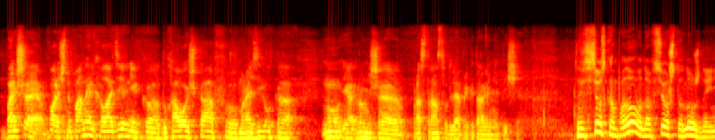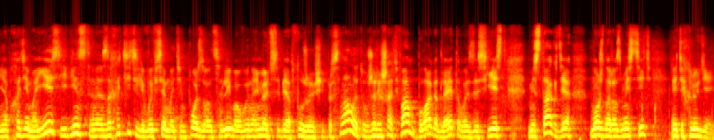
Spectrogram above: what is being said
Большая варочная панель, холодильник, э, духовой шкаф, э, морозилка, ну и огромнейшее пространство для приготовления пищи. То есть все скомпоновано, все, что нужно и необходимо есть. Единственное, захотите ли вы всем этим пользоваться, либо вы наймете себе обслуживающий персонал, это уже решать вам. Благо для этого здесь есть места, где можно разместить этих людей.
